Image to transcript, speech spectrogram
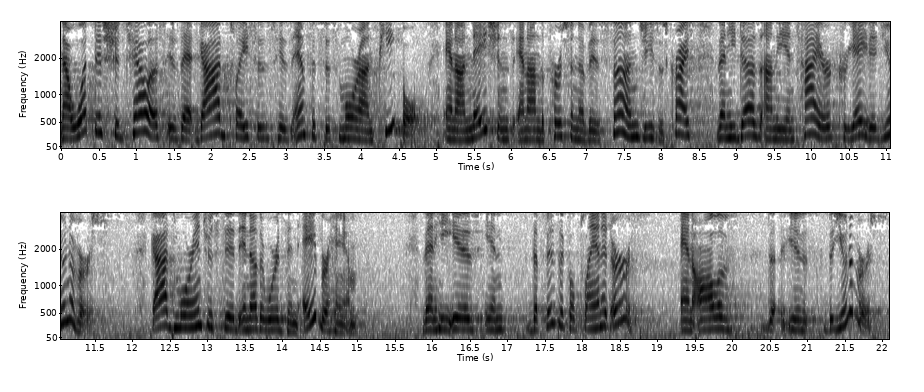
Now, what this should tell us is that God places his emphasis more on people and on nations and on the person of his Son, Jesus Christ, than he does on the entire created universe. God's more interested, in other words, in Abraham than he is in the physical planet Earth and all of the, you know, the universe.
